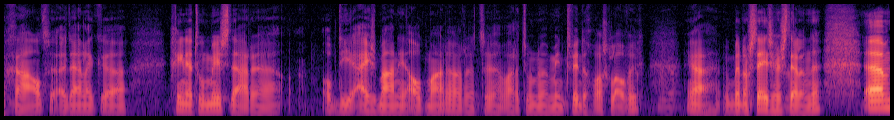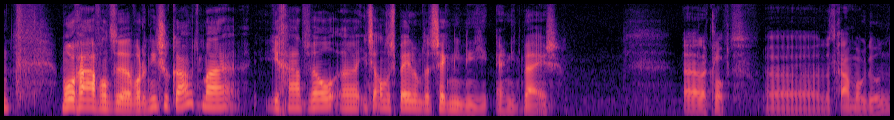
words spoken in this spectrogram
gehaald. Uiteindelijk uh, ging het toen mis daar uh, op die ijsbaan in Alkmaar, waar het, waar het toen min 20 was geloof ik. Ja, ja ik ben nog steeds herstellende. Um, morgenavond wordt het niet zo koud, maar je gaat wel iets anders spelen omdat Sek niet, er niet bij is. dat klopt. dat gaan we ook doen.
